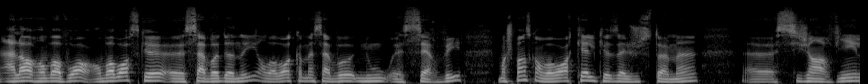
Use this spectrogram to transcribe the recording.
Alors, on va voir. On va voir ce que ça va donner. On va voir comment ça va nous servir. Moi, je pense qu'on va voir quelques ajustements. Euh, si j'en reviens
